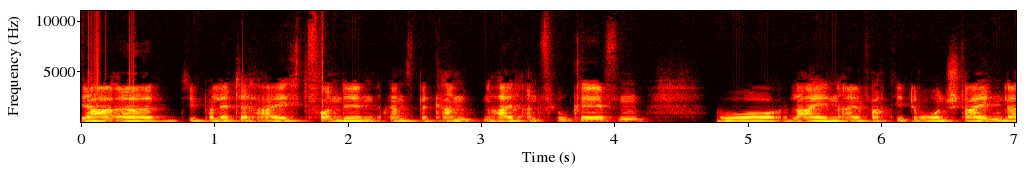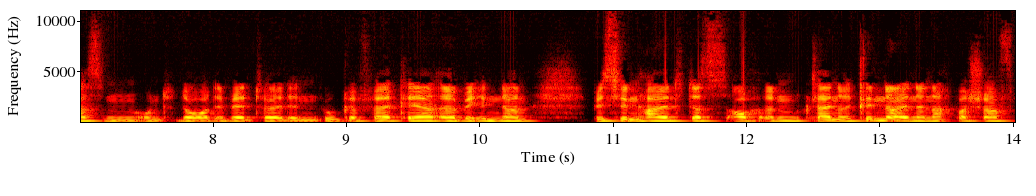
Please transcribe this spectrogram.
Ja, äh, die Palette reicht von den ganz bekannten halt an Flughäfen wo Laien einfach die Drohnen steigen lassen und dort eventuell den Flugverkehr äh, behindern, bis hin halt, dass auch ähm, kleinere Kinder in der Nachbarschaft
